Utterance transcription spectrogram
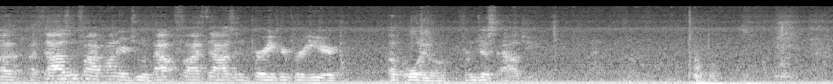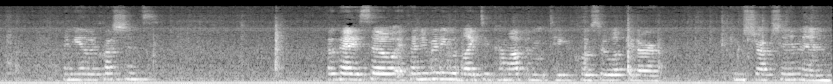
a, a thousand five hundred to about five thousand per acre per year of oil from just algae. Any other questions? Okay, so if anybody would like to come up and take a closer look at our construction and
